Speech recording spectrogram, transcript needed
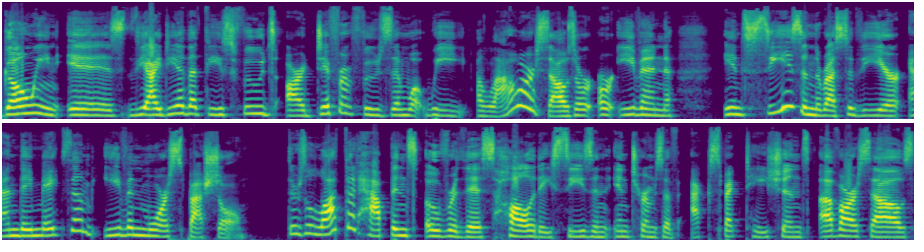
going is the idea that these foods are different foods than what we allow ourselves or, or even in season the rest of the year, and they make them even more special. There's a lot that happens over this holiday season in terms of expectations of ourselves,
